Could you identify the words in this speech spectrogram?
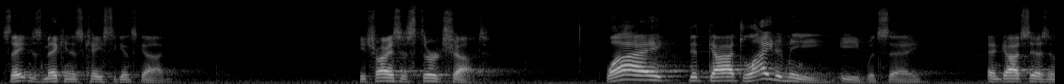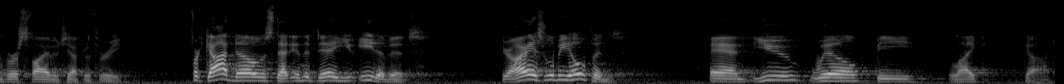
Satan is making his case against God. He tries his third shot. Why did God lie to me? Eve would say. And God says in verse 5 of chapter 3 For God knows that in the day you eat of it, your eyes will be opened, and you will be like God.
